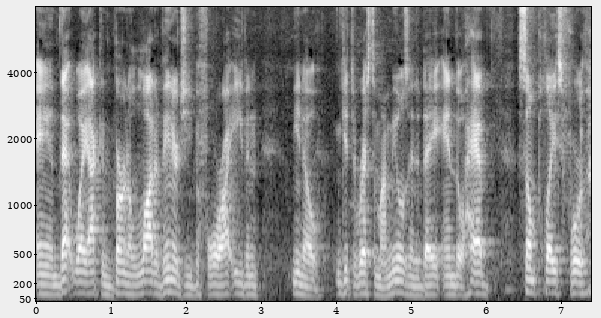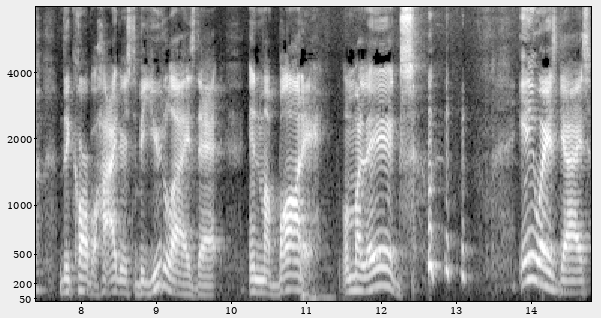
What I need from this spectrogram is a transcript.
And that way I can burn a lot of energy before I even, you know, get the rest of my meals in today. And they'll have some place for the carbohydrates to be utilized at in my body, on my legs. Anyways, guys,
